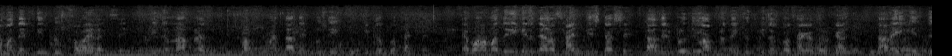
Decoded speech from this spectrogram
আমাদের কিন্তু খাওয়াই রাখছে। এই জন্য আপনারা সবসময় তাদের প্রতি একটু কৃতজ্ঞ থাকবেন। এবং আমাদের এখানে যারা সায়েন্টিস্ট আছে তাদের প্রতিও আপনাদের একটু কৃতজ্ঞ থাকা দরকার। তারাই কিন্তু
